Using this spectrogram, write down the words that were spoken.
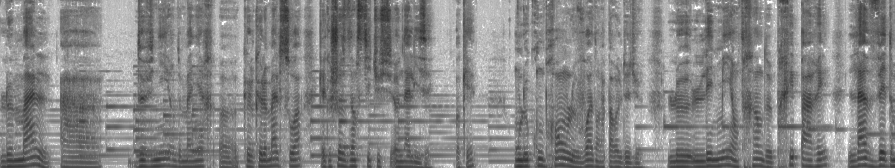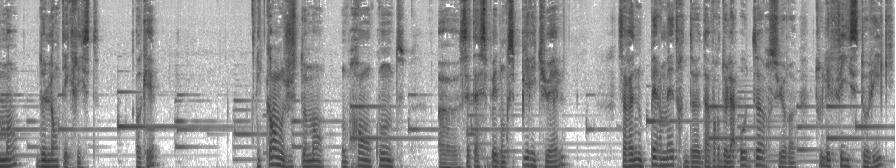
le mal à devenir de manière euh, que, que le mal soit quelque chose d'institutionnalisé. Ok? On le comprend, on le voit dans la parole de Dieu. Le l'ennemi est en train de préparer l'avènement de l'antéchrist. Ok? Et quand justement on prend en compte euh, cet aspect donc spirituel, ça va nous permettre d'avoir de, la hauteur sur euh, tous les faits historiques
